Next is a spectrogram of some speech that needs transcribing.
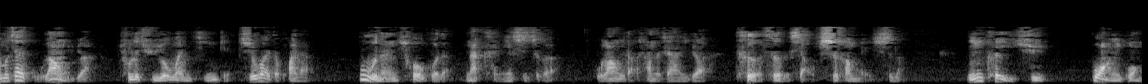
那么在鼓浪屿啊，除了去游玩景点之外的话呢，不能错过的那肯定是这个鼓浪屿岛上的这样一个特色的小吃和美食了。您可以去逛一逛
